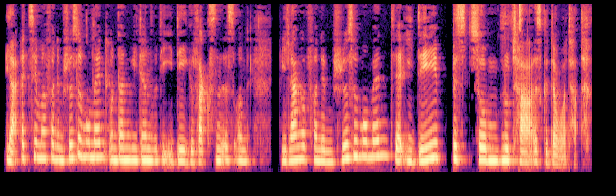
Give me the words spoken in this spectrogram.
Ja, erzähl mal von dem Schlüsselmoment und dann, wie dann so die Idee gewachsen ist und wie lange von dem Schlüsselmoment der Idee bis zum Notar es gedauert hat.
